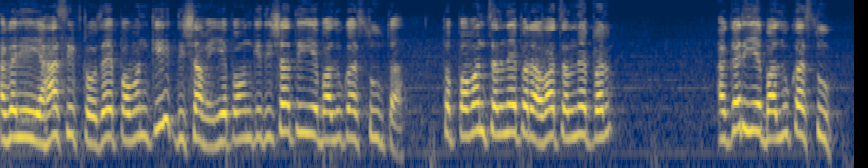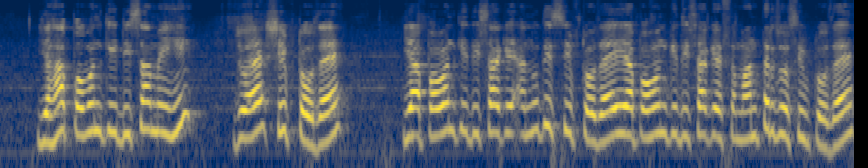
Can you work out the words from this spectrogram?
अगर ये यहाँ शिफ्ट हो जाए पवन की दिशा में, ये पवन की दिशा थी, ये बालू का स्तूप था तो पवन चलने पर, हवा चलने पर, अगर ये बालू का स्तूप यहाँ पवन की दिशा में ही जो है शिफ्ट हो जाए, या पवन की दिशा के अनुदित शिफ्ट हो जाए, या पवन की दिशा के समांतर जो शिफ्ट हो जाए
